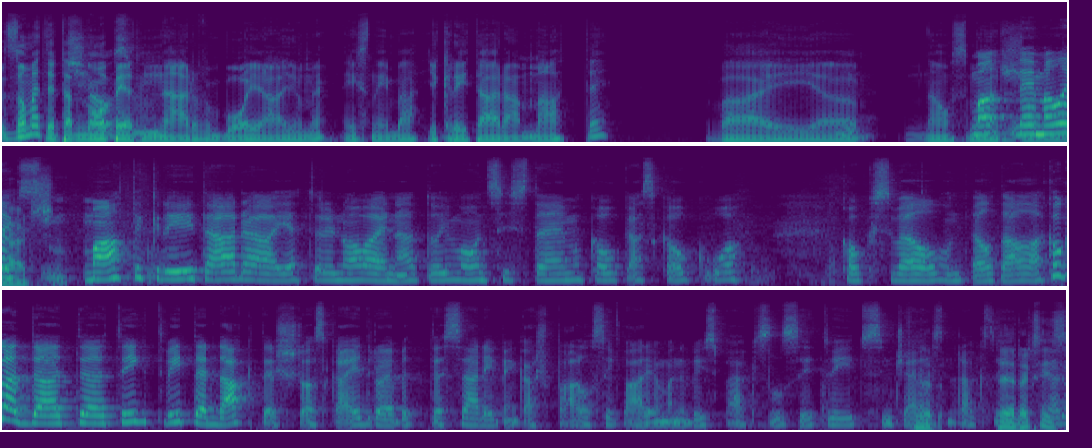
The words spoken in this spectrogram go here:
Bet es domāju, tie ir tādi nopietni nervu bojājumi īstenībā, ja krīt ārā mati vai uh, nav Man, nē, un man liekas, mati krīt ārā, ja tur ir novājināta imūnsistēma, kaut kas, kaut ko, kaut kas vēl un vēl tālāk. Kaut t- Twitter dakteris to skaidroja, bet es arī vienkārši pārlasīju pāri, jo man nebija spēks izlasīt tvītus un 40 rakstus. Te rakstīs,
